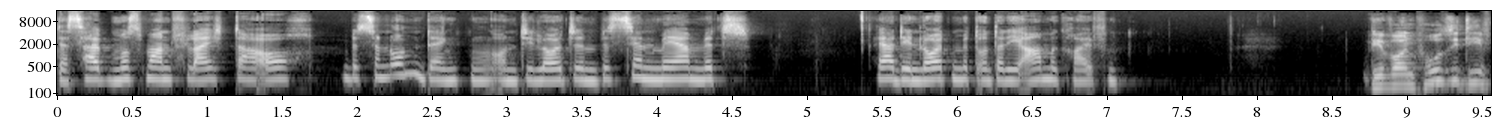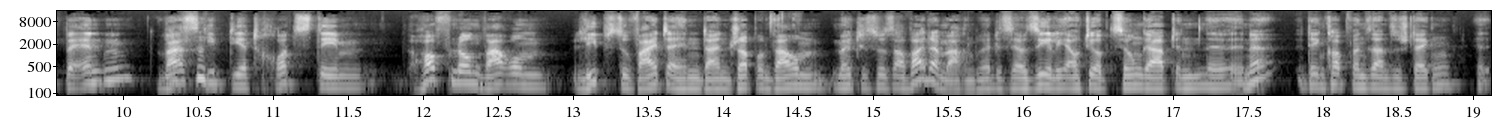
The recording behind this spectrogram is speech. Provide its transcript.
deshalb muss man vielleicht da auch ein bisschen umdenken und die Leute ein bisschen mehr mit, ja, den Leuten mit unter die Arme greifen. Wir wollen positiv beenden. Was gibt dir trotzdem Hoffnung? Warum liebst du weiterhin deinen Job und warum möchtest du es auch weitermachen? Du hättest ja sicherlich auch die Option gehabt, in, äh, ne, den Kopf in den Sand zu stecken. Äh,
